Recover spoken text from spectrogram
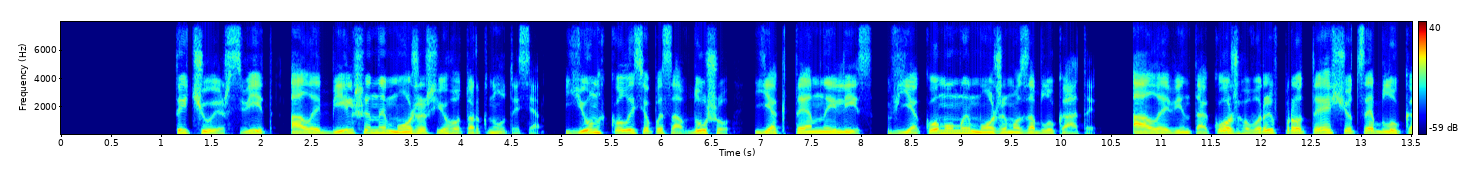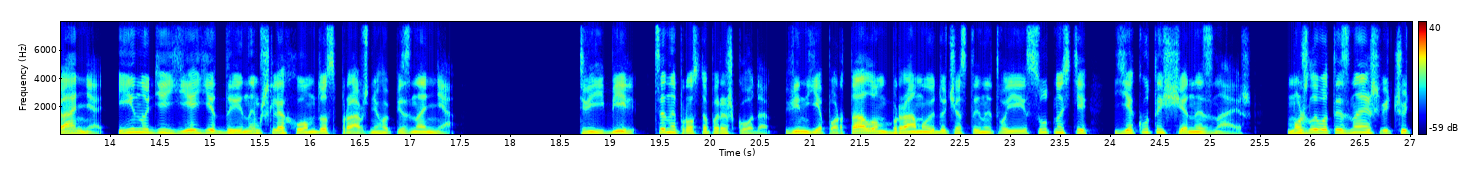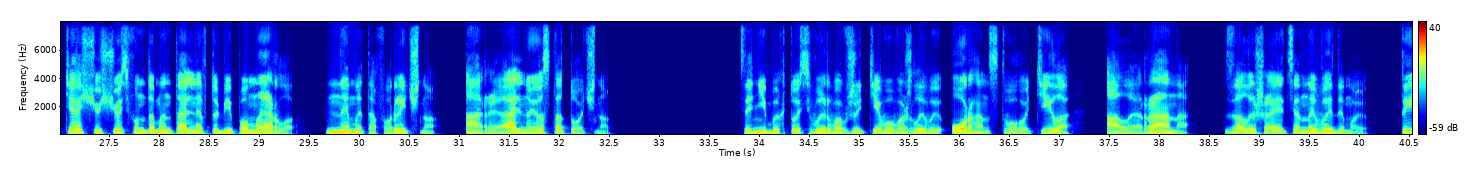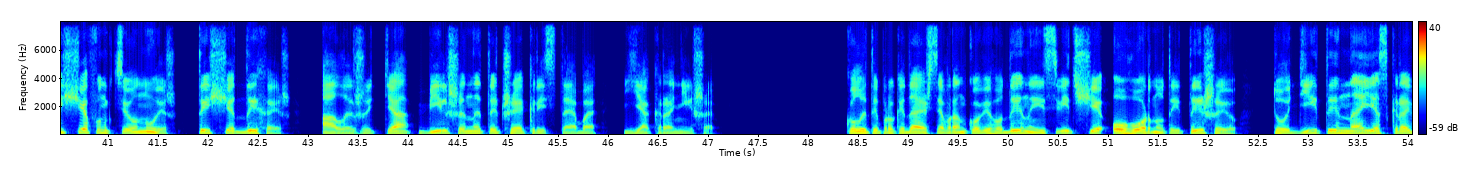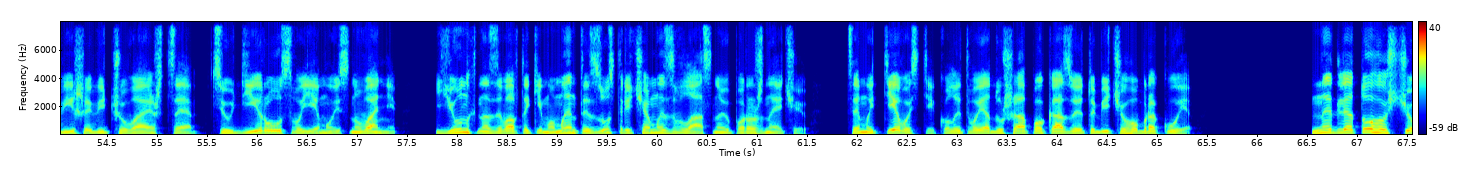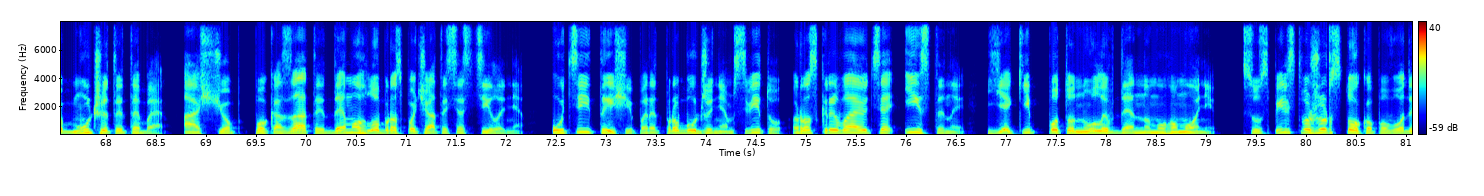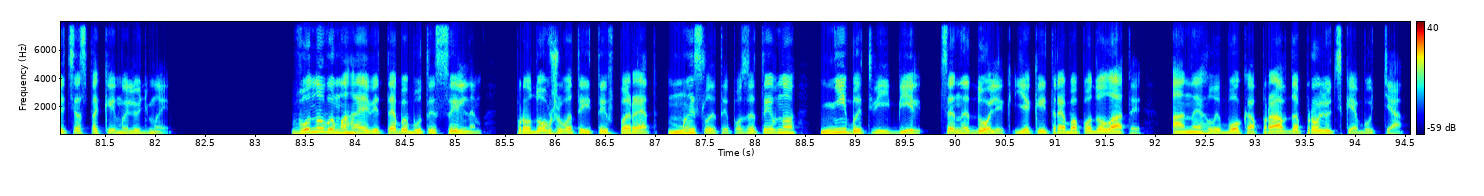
Ти чуєш світ, але більше не можеш його торкнутися. Юнг колись описав душу як темний ліс, в якому ми можемо заблукати. Але він також говорив про те, що це блукання іноді є єдиним шляхом до справжнього пізнання. Твій біль це не просто перешкода, він є порталом, брамою до частини твоєї сутності, яку ти ще не знаєш. Можливо, ти знаєш відчуття, що щось фундаментальне в тобі померло, не метафорично, а реально й остаточно. Це ніби хтось вирвав життєво важливий орган з твого тіла, але рана залишається невидимою. Ти ще функціонуєш, ти ще дихаєш, але життя більше не тече крізь тебе, як раніше. Коли ти прокидаєшся в ранкові години і світ ще огорнутий тишею, тоді ти найяскравіше відчуваєш це, цю діру у своєму існуванні. Юнг називав такі моменти зустрічами з власною порожнечею. Це миттєвості, коли твоя душа показує тобі, чого бракує. Не для того, щоб мучити тебе, а щоб показати, де могло б розпочатися зцілення. У цій тиші перед пробудженням світу розкриваються істини, які б потонули в денному гомоні. Суспільство жорстоко поводиться з такими людьми. Воно вимагає від тебе бути сильним, продовжувати йти вперед, мислити позитивно, ніби твій біль це недолік, який треба подолати, а не глибока правда про людське буття.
